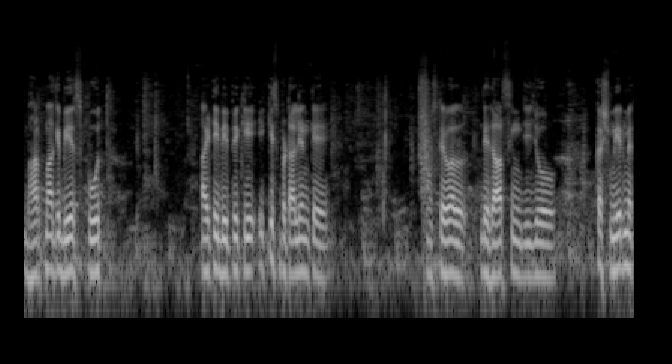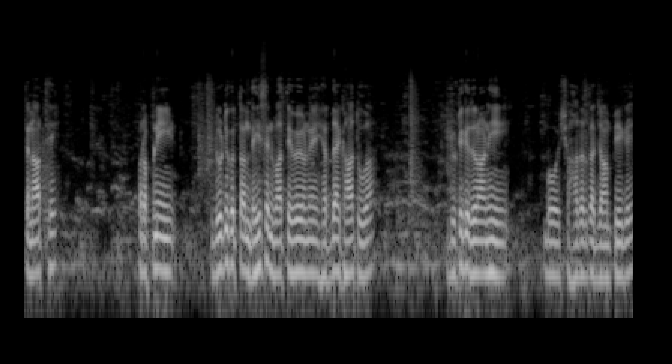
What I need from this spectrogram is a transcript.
भारत माँ के वीर सपूत आईटीबीपी की 21 बटालियन के कांस्टेबल दीदार सिंह जी जो कश्मीर में तैनात थे और अपनी ड्यूटी को तनदेही से निभाते हुए उन्हें हृदयघात हुआ। ड्यूटी के दौरान ही वो शहादत का जाम पी गए।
